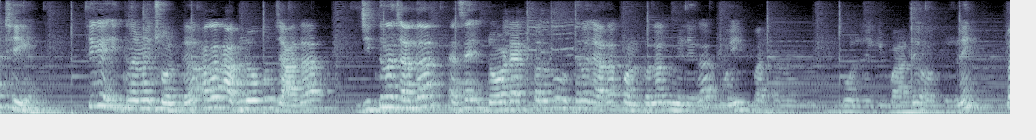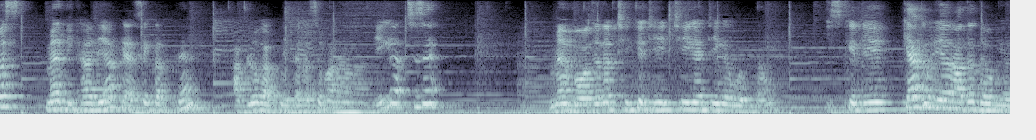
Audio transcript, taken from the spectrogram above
ठीक है। ठीक है, इतना मैं छोड़ते हैं अगर आप लोगों को ज़्यादा, जितना ज़्यादा ऐसे डॉट ऐड करोगे, उतना ज़्यादा कंट्रोलर मिलेगा, वही बताना बोलने की बात है, और कुछ नहीं। बस मैं दिखा दिया कैसे करते हैं। आप लोग अपनी तरह से बनाना, ठीक है? अच्छे से। मैं बहुत ज़्यादा, ठीक है, ठीक ठीक है ठीक है बोलता हूँ। इसके लिए क्या करूँ यार? आदत हो गया।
